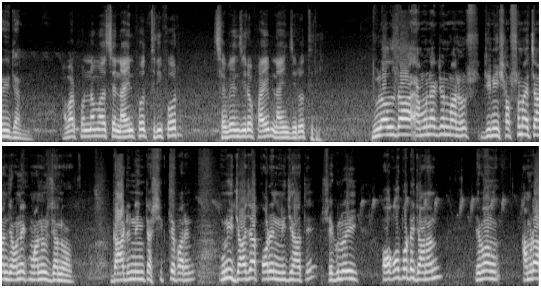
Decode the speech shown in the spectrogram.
যদি দেন। আমার ফোন নাম্বার আছে nine four three four seven zero five nine zero three দুলালদা এমন একজন মানুষ যিনি সবসময় চান যে অনেক মানুষ যেন গার্ডেনিংটা শিখতে পারেন। উনি যা যা করেন নিজে হাতে সেগুলোই অকপটে জানান এবং আমরা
